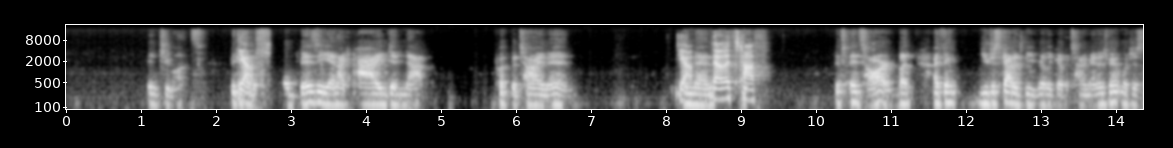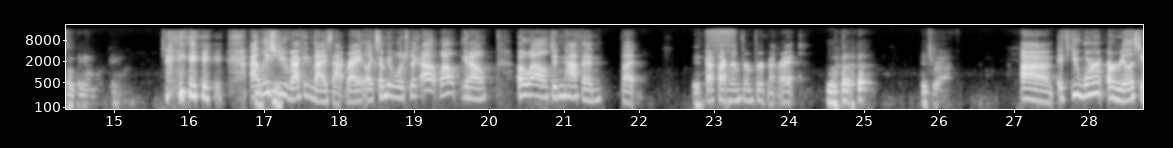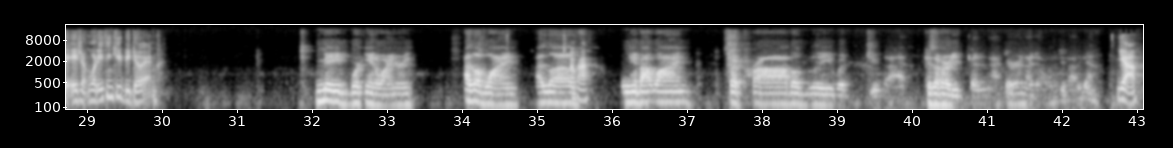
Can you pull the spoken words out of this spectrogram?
in two months because Yeah. I was so busy and like I did not put the time in. Yeah. And then- no, it's tough. It's it's hard, but I think you just got to be really good at time management, which is something I'm working on. At least you recognize that, right? Like some people would be like, oh, well, you know, oh, well, didn't happen, but It's, gotta find room for improvement, right? it's rough. Um, if you weren't a real estate agent, what do you think you'd be doing? Maybe working at a winery. I love wine. I love Okay. thinking about wine, so I probably would do that because I've already been an actor and I don't want to do that again. Yeah.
